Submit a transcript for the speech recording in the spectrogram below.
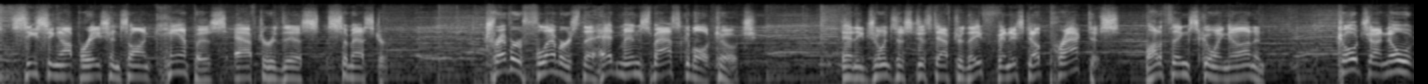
ceasing operations on campus after this semester. Trevor Flemmer's the head men's basketball coach. And he joins us just after they finished up practice. A lot of things going on. And, Coach, I know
